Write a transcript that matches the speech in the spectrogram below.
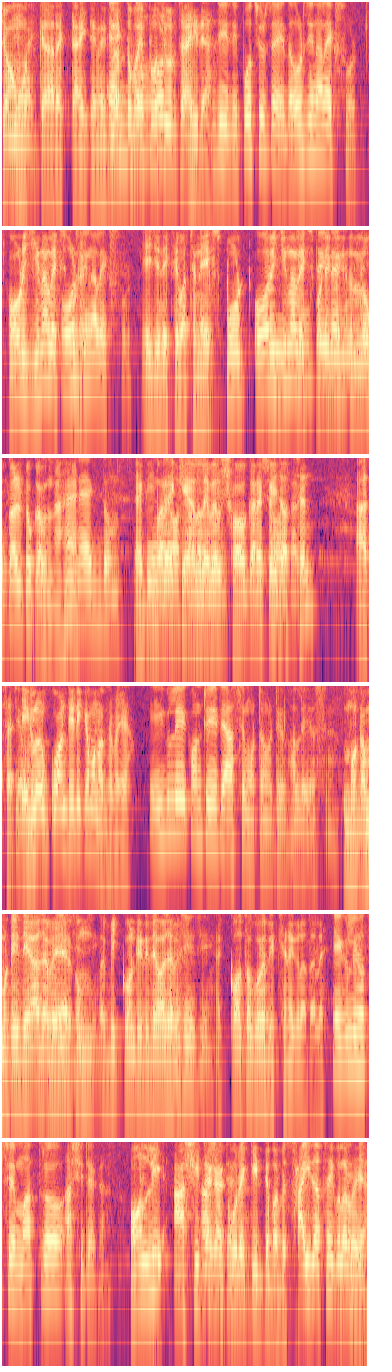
চমৎকার একটা আইটেম এগুলোর তো ভাই প্রচুর চাহিদা। জি জি প্রচুর চাহিদা। Original export original export original export এই যে দেখতে পাচ্ছেন এক্সপোর্ট অরিজিনাল এক্সপোর্ট এগুলো কিন্তু লোকাল টোকাল না হ্যাঁ? একদম একবারে কেয়ার লেভেল সহকারে পেয়ে। যাচ্ছেন। আচ্ছা এগুলোর কোয়ান্টিটি কেমন আছে ভাইয়া? এইগুলো কোয়ান্টিটি আছে মোটামুটি ভালোই আছে। মোটামুটি দেওয়া যাবে এরকম বিগ কোয়ান্টিটি দেওয়া যাবে? জি, জি। কত করে দিচ্ছেন এগুলো তাহলে? এগুলি হচ্ছে মাত্র আশি টাকা। অনলি আশি টাকা করে কিনতে পারবে। সাইজ আছে এগুলোর ভাইয়া?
